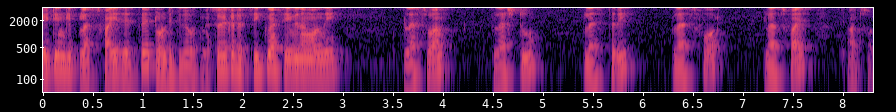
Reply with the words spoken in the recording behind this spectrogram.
ఎయిటీన్కి ప్లస్ ఫైవ్ చేస్తే ట్వంటీ త్రీ అవుతుంది. సో ఇక్కడ సీక్వెన్స్ ఏ విధంగా ఉంది? Plus one plus two plus three plus four plus five and so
